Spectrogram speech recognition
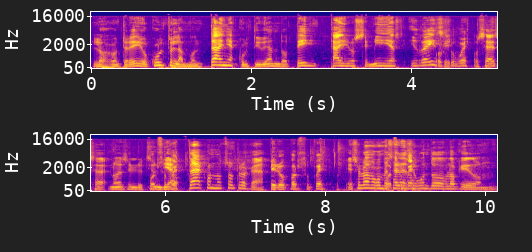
los encontraréis ocultos en las montañas, cultivando tallos, semillas y raíces. O sea, esa no es ilusión, ya está con nosotros acá. Pero por supuesto. Eso lo vamos a conversar en el segundo bloque, don,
